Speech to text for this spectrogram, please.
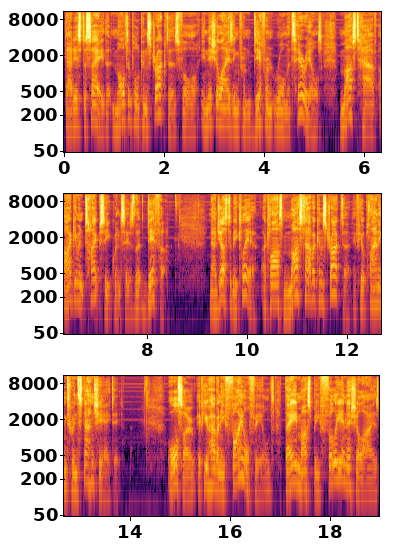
That is to say that multiple constructors for initializing from different raw materials must have argument type sequences that differ. Now just to be clear, a class must have a constructor if you're planning to instantiate it. Also, if you have any final fields, they must be fully initialized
